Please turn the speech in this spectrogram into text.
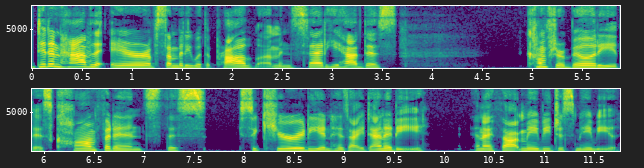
didn't have the air of somebody with a problem. Instead, he had this comfortability, this confidence, this security in his identity. And I thought maybe, just maybe,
